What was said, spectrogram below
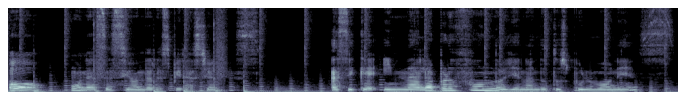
¿O una sesión de respiraciones? Así que inhala profundo llenando tus pulmones.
